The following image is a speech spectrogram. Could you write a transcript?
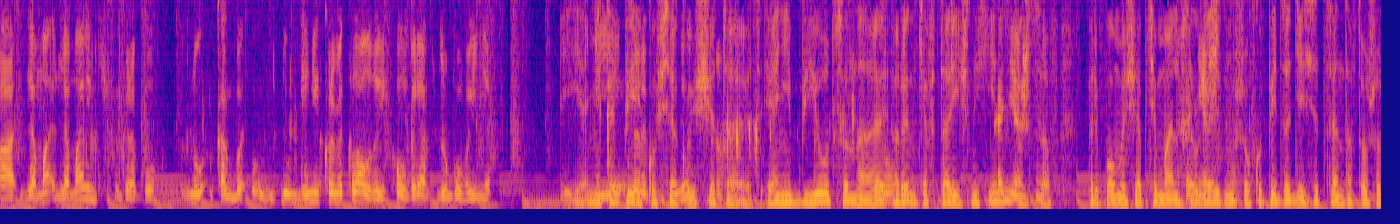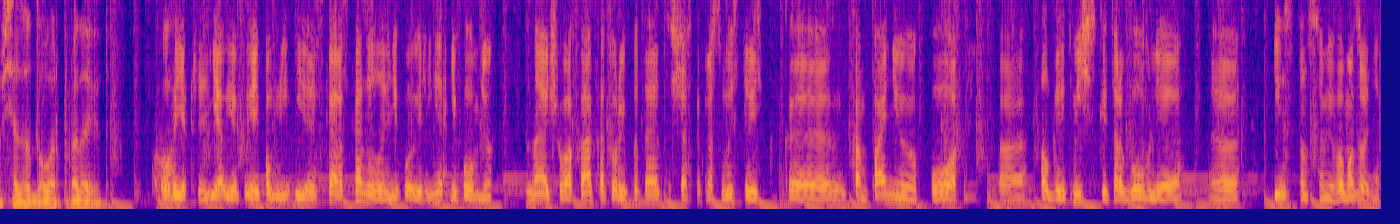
А для, для маленьких игроков, ну, как бы, для них кроме клауда никакого варианта другого и нет. И они и копейку всякую считают. И они бьются на ну, рынке вторичных инстансов конечно. при помощи оптимальных конечно. алгоритмов, чтобы купить за 10 центов то, что все за доллар продают. О, я, я, я, я, помню, я рассказывал или, не, или нет, не помню. Знаю чувака, который пытается сейчас как раз выстроить э, компанию по э, алгоритмической торговле э, инстансами в Амазоне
